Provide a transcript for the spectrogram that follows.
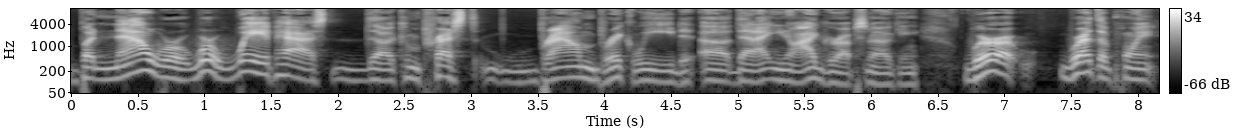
But now we're we're way past the compressed brown brickweed uh, that I you know I grew up smoking. We're we're at the point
